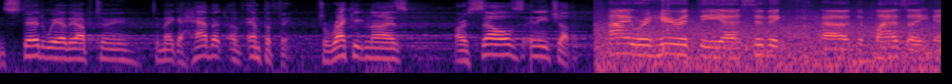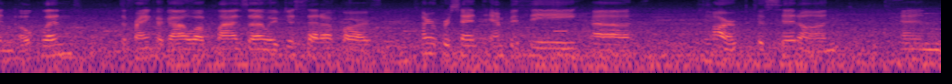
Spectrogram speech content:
Instead, we have the opportunity to make a habit of empathy, to recognize ourselves and each other. Hi, we're here at the uh, Civic, uh, the Plaza in Oakland, the Frank Ogawa Plaza. We've just set up our 100% empathy uh, tarp to sit on, and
